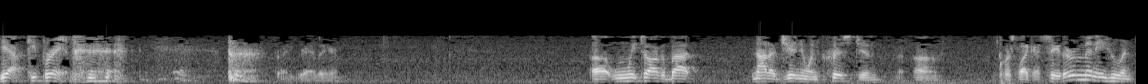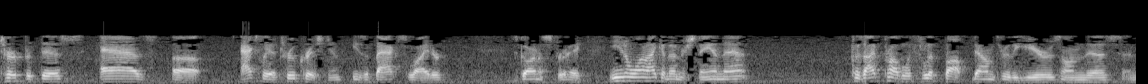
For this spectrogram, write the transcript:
Yeah, keep praying. To grab it here. Uh, when we talk about not a genuine Christian, uh, of course, like I say, there are many who interpret this as uh, actually a true Christian. He's a backslider. He's gone astray. You know what? I can understand that because I've probably flip flopped down through the years on this, and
